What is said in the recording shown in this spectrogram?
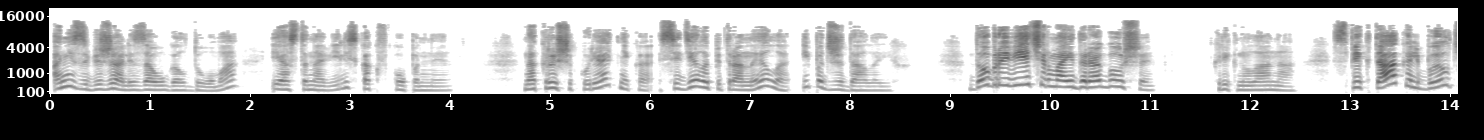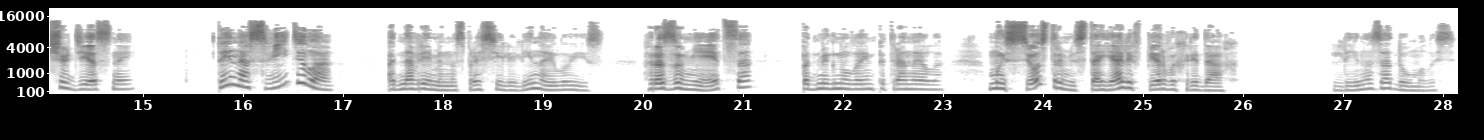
Они забежали за угол дома и остановились, как вкопанные. На крыше курятника сидела Петронелла и поджидала их. «Добрый вечер, мои дорогуши!» — крикнула она. «Спектакль был чудесный!» «Ты нас видела?» — одновременно спросили Лина и Луис. «Разумеется», — подмигнула им Петронелла. «Мы с сестрами стояли в первых рядах». Лина задумалась.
